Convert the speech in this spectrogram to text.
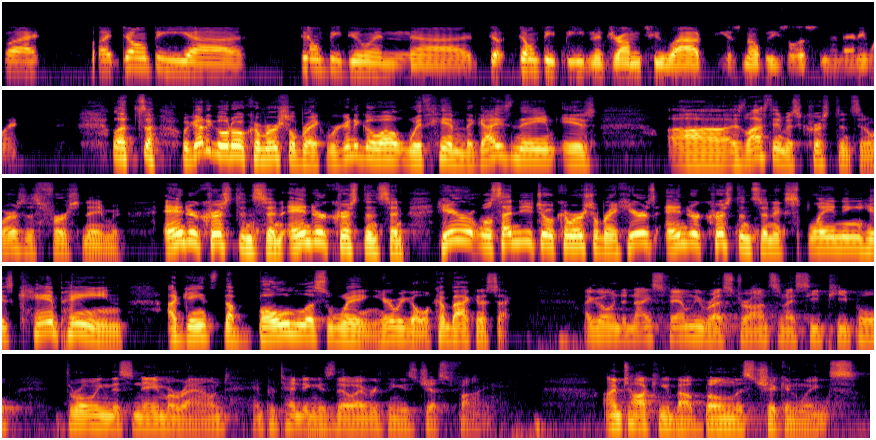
but but don't be uh, don't be doing uh, don't be beating the drum too loud because nobody's listening anyway. Let's. Uh, we got to go to a commercial break. We're going to go out with him. The guy's name is. Uh, his last name is Christensen. Where's his first name? Andrew Christensen. Andrew Christensen. Here, we'll send you to a commercial break. Here's Andrew Christensen explaining his campaign against the boneless wing. Here we go. We'll come back in a sec. I go into nice family restaurants and I see people throwing this name around and pretending as though everything is just fine. I'm talking about boneless chicken wings.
